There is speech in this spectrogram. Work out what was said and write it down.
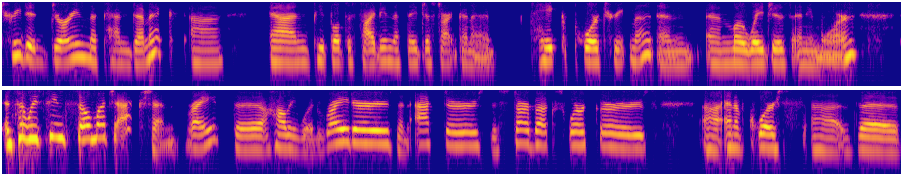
treated during the pandemic uh, and people deciding that they just aren't going to take poor treatment and, and low wages anymore. And so we've seen so much action, right? The Hollywood writers and actors, the Starbucks workers, uh, and of course, uh, the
